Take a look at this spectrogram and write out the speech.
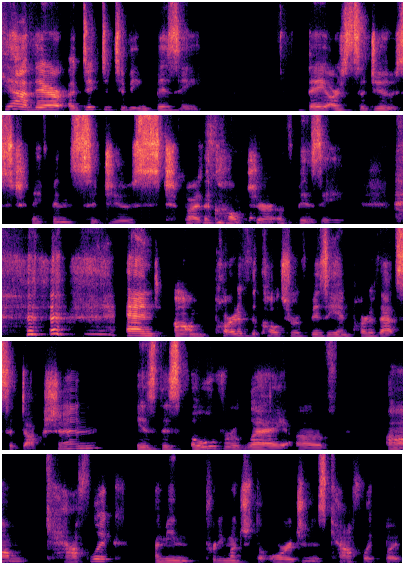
Yeah, they're addicted to being busy. They are seduced. They've been seduced by the culture of busy. and um, part of the culture of busy and part of that seduction is this overlay of um, Catholic. I mean, pretty much the origin is Catholic, but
